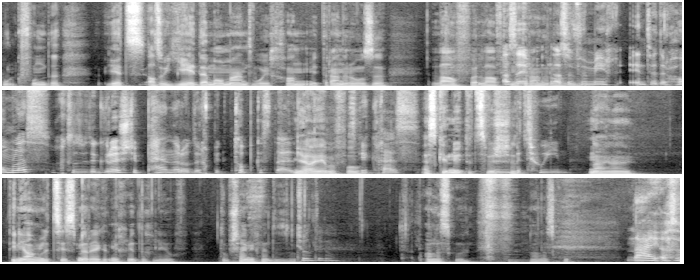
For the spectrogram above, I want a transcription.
cool gefunden. Jetzt, also jeden Moment, wo ich kann mit Trainerhosen laufen, laufe Also, ich also für mich entweder homeless, ich sehe der grösste Penner oder ich bin top gestylt. ja, eben Es voll. gibt kein Es gibt nichts in dazwischen. between. Nein, nein. Deine Anglizismen regen mich wieder ein bisschen auf. Du bist eigentlich nicht so. Entschuldigung. Alles gut. Alles gut. Nein, also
